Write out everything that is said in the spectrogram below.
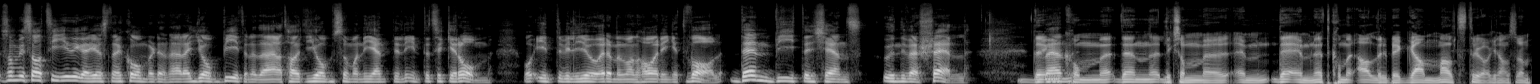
som vi sa tidigare, just när det kommer den här jobbbiten, det där att ha ett jobb som man egentligen inte tycker om och inte vill göra, men man har inget val. Den biten känns universell. Den Men- kom, den liksom, eh, äm, det ämnet kommer aldrig bli gammalt tror jag, Granström.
